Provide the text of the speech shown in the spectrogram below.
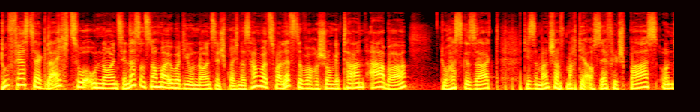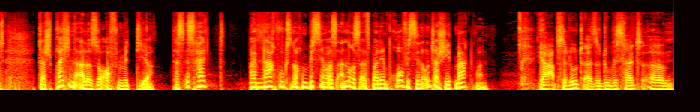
Du fährst ja gleich zur U19. Lass uns nochmal über die U19 sprechen. Das haben wir zwar letzte Woche schon getan, aber du hast gesagt, diese Mannschaft macht dir auch sehr viel Spaß und da sprechen alle so offen mit dir. Das ist halt beim Nachwuchs noch ein bisschen was anderes als bei den Profis. Den Unterschied merkt man. Ja, absolut. Also du bist halt, ähm,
